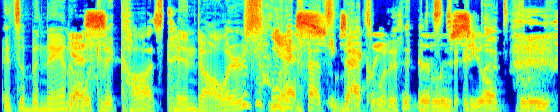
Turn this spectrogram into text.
It's a banana. What Yes. could it cost? Ten dollars? yes, exactly. That's what it the, the is, dude. Lucille Bluth.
